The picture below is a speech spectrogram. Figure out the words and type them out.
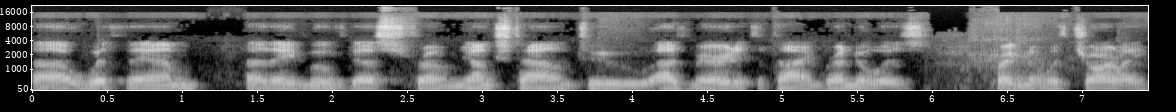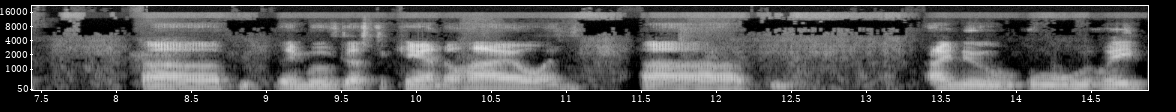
with them. Uh, they moved us from Youngstown to, I was married at the time. Brenda was pregnant with Charlie. Uh, they moved us to Canton, Ohio, and uh, I knew we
